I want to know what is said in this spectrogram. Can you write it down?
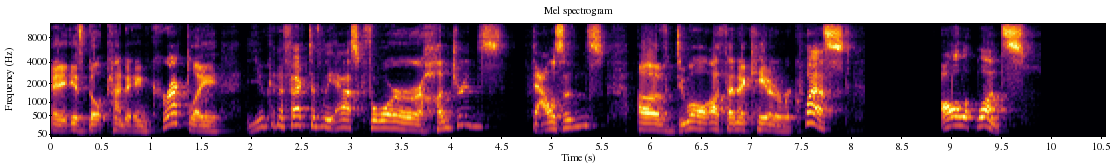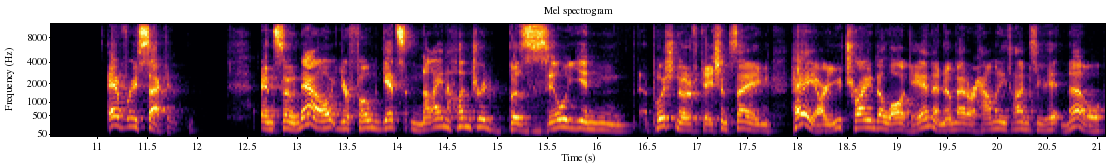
uh, is built kind of incorrectly, you can effectively ask for hundreds, thousands of Duo authenticator requests all at once, every second. And so now your phone gets 900 bazillion push notifications saying, hey, are you trying to log in? And no matter how many times you hit no,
